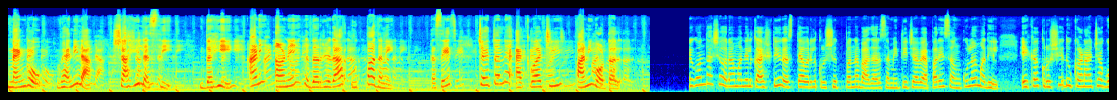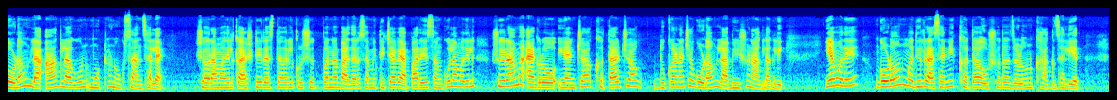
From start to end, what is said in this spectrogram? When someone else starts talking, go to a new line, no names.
Mango vanilla शाही लस्सी दही आणि अनेक दर्जेदार उत्पादने तसेच चैतन्य ॲक्वाची पाणी बॉटल. श्रीगोंदा शहरामधील काष्टी रस्त्यावरील कृषी उत्पन्न बाजार समितीच्या व्यापारी संकुलामधील एका कृषी दुकानाच्या गोडाऊनला आग लागून मोठं नुकसान झालंय. शहरामधील काष्टी रस्त्यावरील कृषी उत्पन्न बाजार समितीच्या व्यापारी संकुलामधील श्रीराम ॲग्रो यांच्या खताच्या दुकानाच्या गोडाऊनला भीषण आग लागली. यामध्ये गोडाऊनमधील रासायनिक खतं औषधं जळून खाक झाली आहेत.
